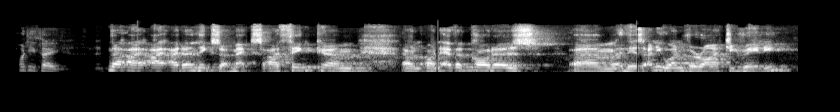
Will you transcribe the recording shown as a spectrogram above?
What do you think? No, I, I don't think so, Max. I think um, on, on, avocados, um, there's only one variety really,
